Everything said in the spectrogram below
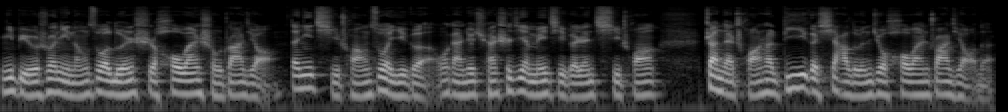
你比如说，你能做轮式后弯手抓脚，但你起床做一个，我感觉全世界没几个人起床。站在床上，第一个下轮就后弯抓脚的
